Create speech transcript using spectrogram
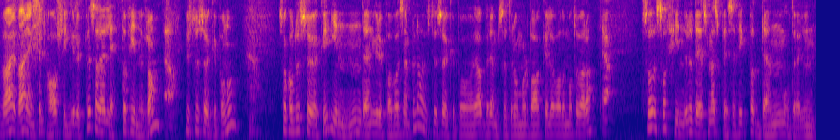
hver, hver enkelt har sin gruppe, så det er lett å finne fram Ja. hvis du søker på noe. Så kan du søke innen den gruppa, for eksempel, da, Hvis du søker på ja, bremsetrommel bak, eller hva det måtte være. Ja. Så, så finner du det som er spesifikt på den modellen.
